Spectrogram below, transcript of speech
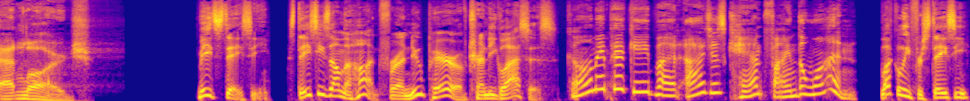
at large. Meet Stacy. Stacy's on the hunt for a new pair of trendy glasses. Call me picky, but I just can't find the one. Luckily for Stacy,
